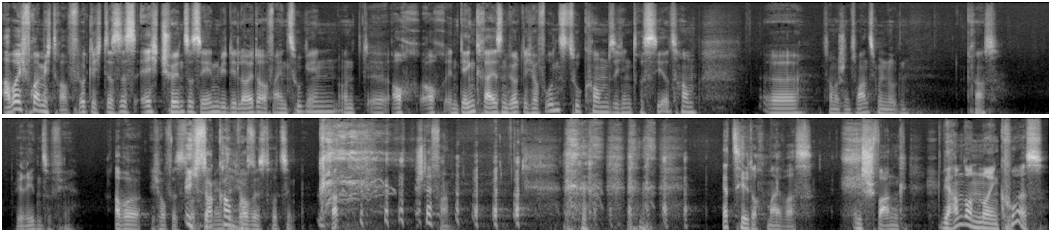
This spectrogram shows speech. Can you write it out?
Aber ich freue mich drauf, wirklich. Das ist echt schön zu sehen, wie die Leute auf einen zugehen und äh, auch, auch in den Kreisen wirklich auf uns zukommen, sich interessiert haben. Äh, jetzt haben wir schon 20 Minuten. Krass. Wir reden zu viel. Aber ich hoffe es Ich sag kaum ich hoffe es trotzdem. Stefan. Erzähl doch mal was. Ein Schwank. Wir haben doch einen neuen Kurs.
